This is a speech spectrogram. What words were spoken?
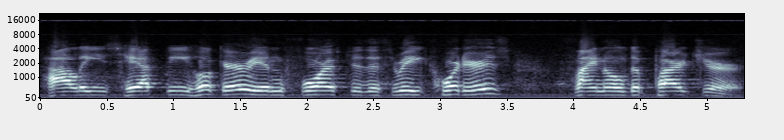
Holly's Happy Hooker in fourth to the three quarters. Final departure.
